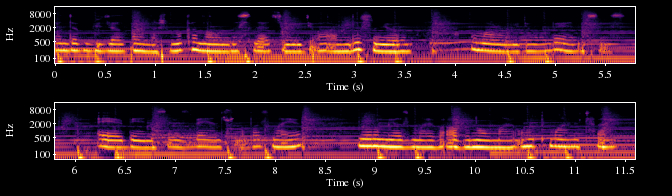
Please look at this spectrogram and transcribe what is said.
Ben de bu güzel paylaşımı kanalımda sizler için video halinde sunuyorum. Umarım videomu beğenirsiniz. Eğer beğenirseniz beğen tuşuna basmayı, yorum yazmayı ve abone olmayı unutmayın lütfen.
